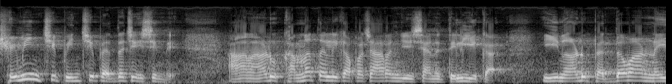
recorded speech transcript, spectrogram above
క్షమించి పెంచి పెద్ద చేసింది. ఆనాడు కన్నతల్లికి అపచారం చేశాను తెలియక. ఈనాడు పెద్దవాణ్ణై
